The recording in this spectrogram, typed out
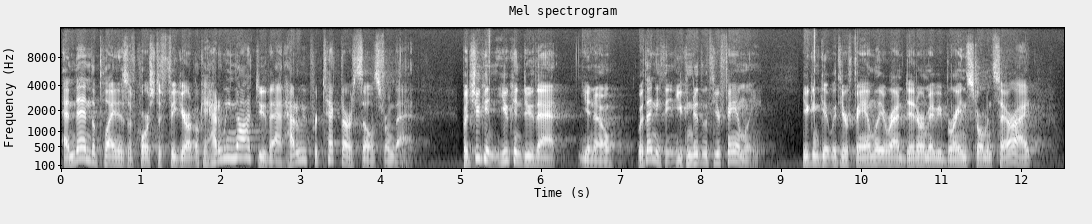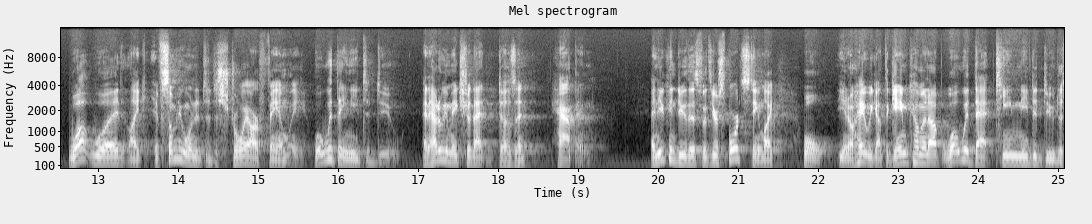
And then the plan is, of course, to figure out okay, how do we not do that? How do we protect ourselves from that? But you can, you can do that, you know, with anything. You can do it with your family. You can get with your family around dinner and maybe brainstorm and say, all right, what would, like, if somebody wanted to destroy our family, what would they need to do? And how do we make sure that doesn't happen? And you can do this with your sports team. Like, well, you know, hey, we got the game coming up. What would that team need to do to,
